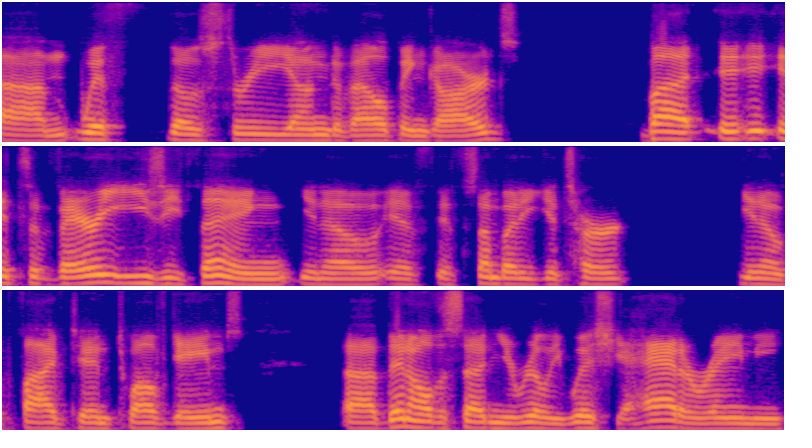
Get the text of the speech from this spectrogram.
um, with those three young developing guards but it, it's a very easy thing you know if if somebody gets hurt you know 5 10 12 games uh, then all of a sudden you really wish you had a Ramey.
